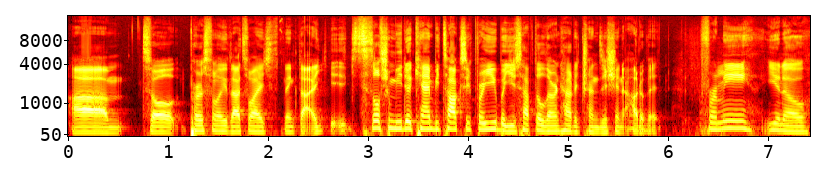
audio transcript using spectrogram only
Um, so personally, that's why I think that it, social media can be toxic for you, but you just have to learn how to transition out of it. For me, you know,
